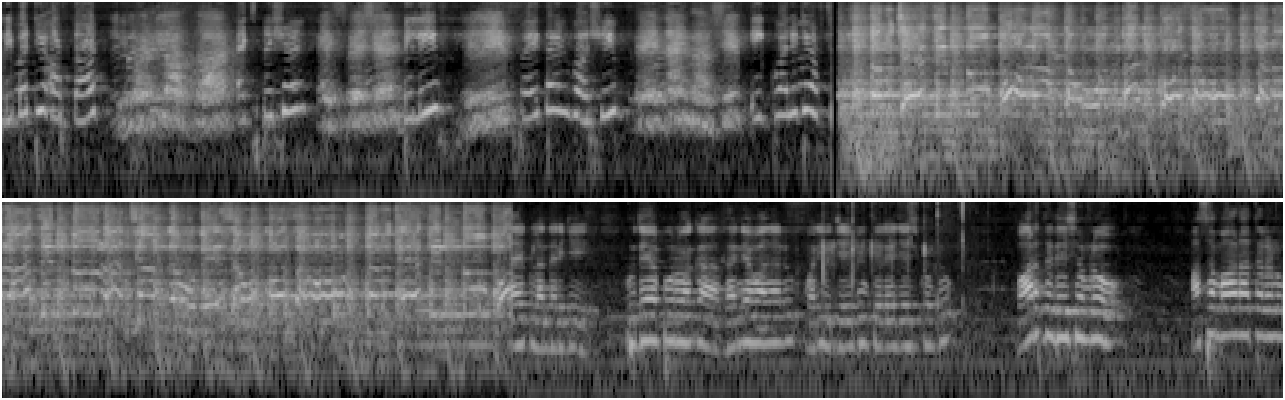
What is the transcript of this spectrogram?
liberty of thought, expression, belief, faith and worship, equality of తను చేసిండు పోరాటం అందరి కోసం తను రాసిండు రాజ్యాంగం దేశం కోసం. తను చేసిండు పో- నాయకులందరికీ హృదయపూర్వక ధన్యవాదాలు మరియు జైబీని తెలియజేసుకుంటూ భారతదేశంలో అసమానతలను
